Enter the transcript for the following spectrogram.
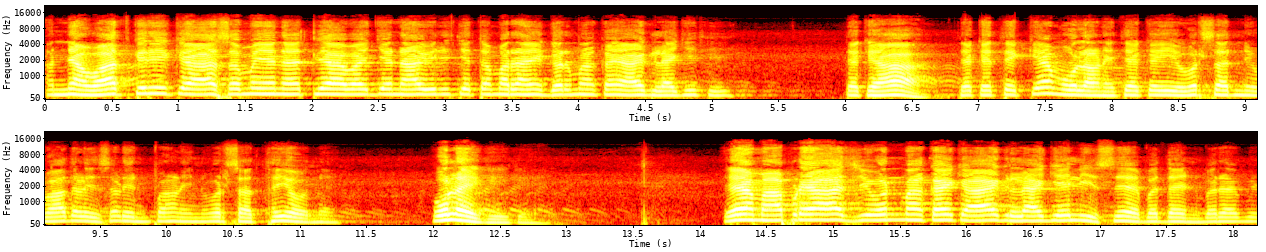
અને વાત કરી કે આ સમય અને આટલા વાગ્યાને આવી રીતે તમારા અહીં ઘરમાં કાંઈ આગ લાગી હતી? તે કે, હા. તે કે, તે કેમ ઓલાણી? તે કે, એ વરસાદની વાદળી સડીને પાણીનો વરસાદ થયો ને. ઓલાઈ ગઈ કે. એમ આપણે આ જીવનમાં કાંઈક આગ લાગેલી છે બધાને બરાબર?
